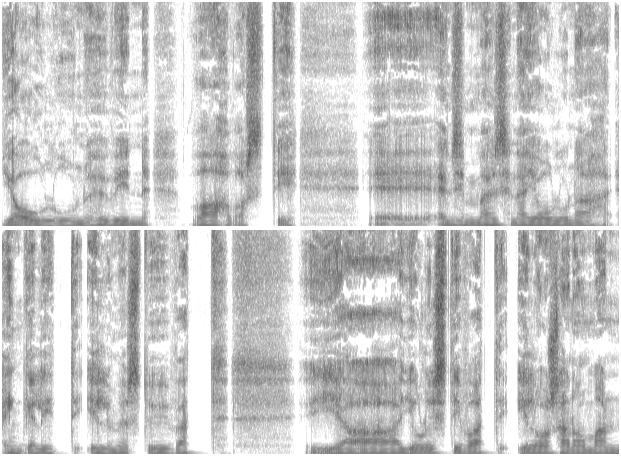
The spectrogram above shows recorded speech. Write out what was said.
jouluun hyvin vahvasti. Ensimmäisenä jouluna enkelit ilmestyivät ja julistivat ilosanoman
